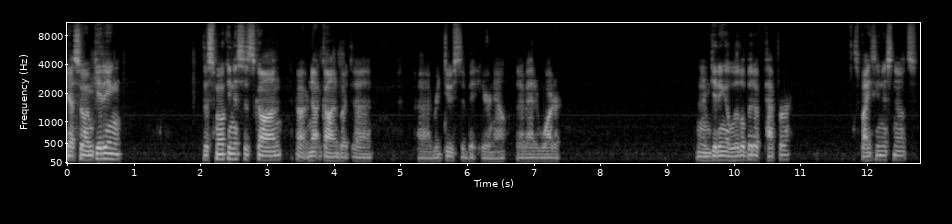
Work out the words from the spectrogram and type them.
Yeah, so I'm getting the smokiness is gone, uh, not gone, but uh, uh, reduced a bit here now that I've added water. And I'm getting a little bit of pepper, spiciness notes.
